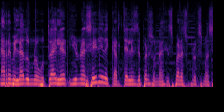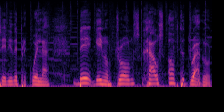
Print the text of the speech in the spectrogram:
ha revelado un nuevo tráiler y una serie de carteles de personajes para su próxima serie de precuela de Game of Thrones, House of the Dragon.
